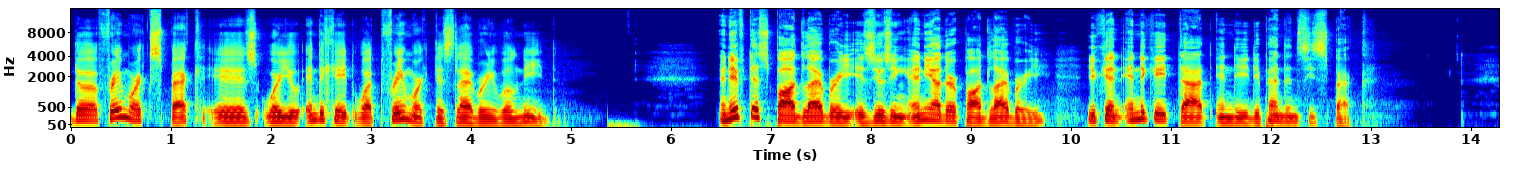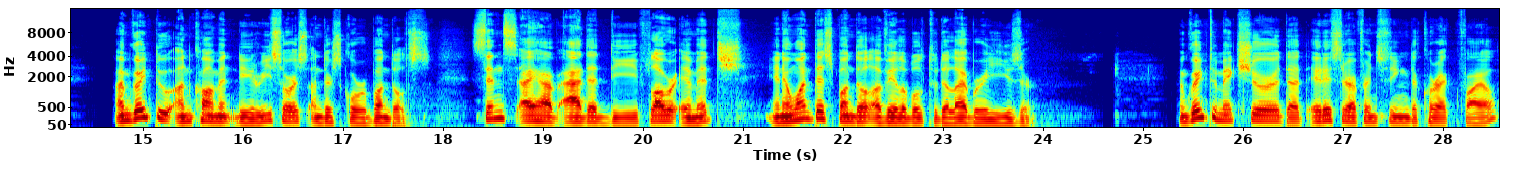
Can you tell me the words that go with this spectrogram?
The framework spec is where you indicate what framework this library will need. And if this pod library is using any other pod library, you can indicate that in the dependency spec. I'm going to uncomment the resource underscore bundles since I have added the flower image and I want this bundle available to the library user. I'm going to make sure that it is referencing the correct file.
